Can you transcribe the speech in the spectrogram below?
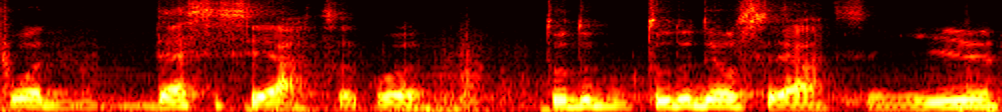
pô, desse certo, sacou? Tudo, tudo deu certo, assim. E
